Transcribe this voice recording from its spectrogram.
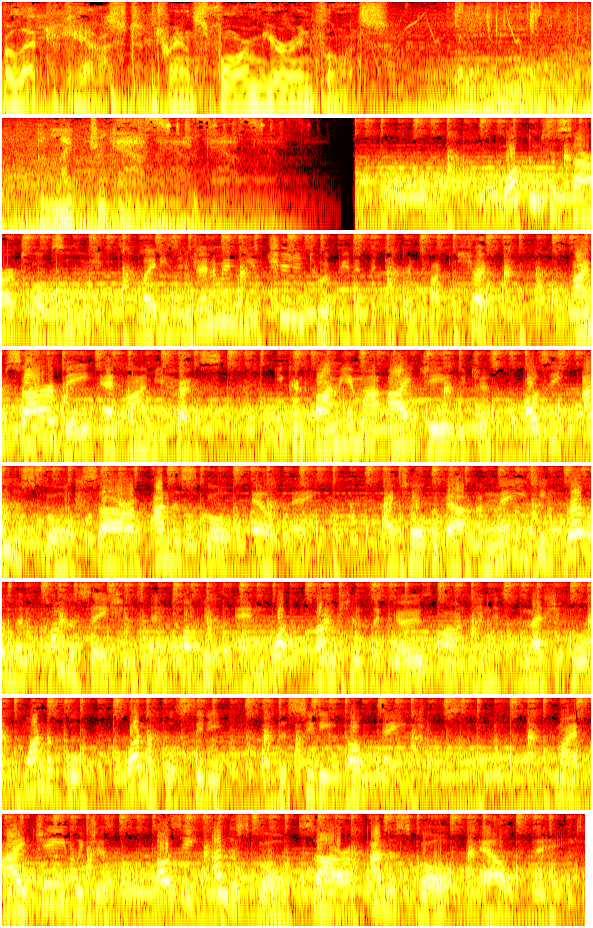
Electrocast. Transform your influence. Electrocast. Welcome to Sarah Talk Solutions. Ladies and gentlemen, you've tuned into a bit of a different type of show. I'm Sarah B and I'm your host. You can find me on my IG, which is Aussie underscore Sarah underscore LA. I talk about amazing, relevant conversations and topics and what functions that goes on in this magical, wonderful, wonderful city of the City of Angels. My IG, which is Aussie underscore Sarah underscore LA.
